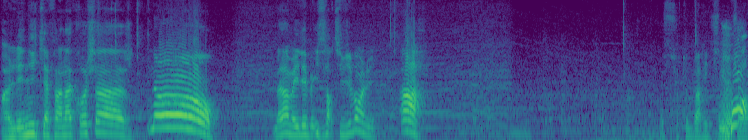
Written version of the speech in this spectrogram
Oh, Lenny qui a fait un accrochage Non Mais non, mais il est, il est sorti vivant lui Ah Surtout Barricini. Oh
